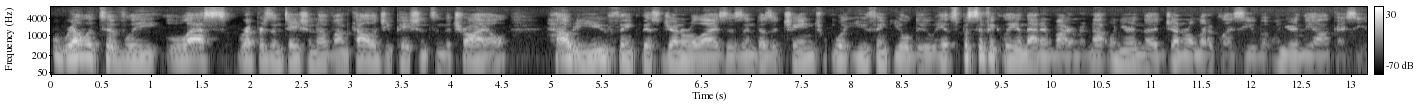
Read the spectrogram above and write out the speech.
relatively less representation of oncology patients in the trial, how do you think this generalizes and does it change what you think you'll do specifically in that environment? Not when you're in the general medical icu but when you're in the onc icu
